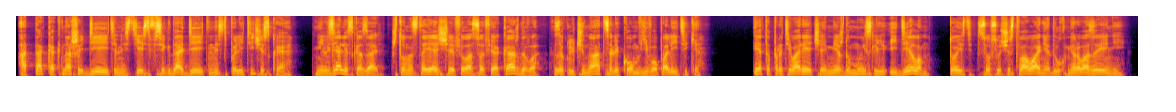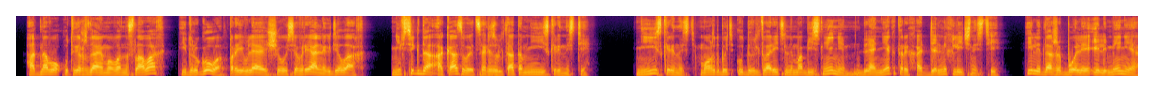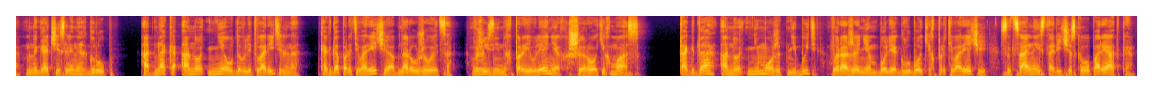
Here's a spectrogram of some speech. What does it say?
А так как наша деятельность есть всегда деятельность политическая, нельзя ли сказать, что настоящая философия каждого заключена целиком в его политике? Это противоречие между мыслью и делом, то есть сосуществование двух мировоззрений, одного утверждаемого на словах и другого, проявляющегося в реальных делах, не всегда оказывается результатом неискренности. Неискренность может быть удовлетворительным объяснением для некоторых отдельных личностей или даже более или менее многочисленных групп. Однако оно неудовлетворительно, когда противоречие обнаруживается в жизненных проявлениях широких масс. Тогда оно не может не быть выражением более глубоких противоречий социально-исторического порядка.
